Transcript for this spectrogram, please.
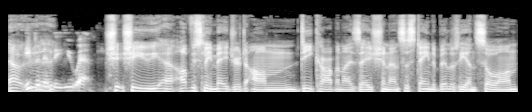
Now, even uh, in the UN. She, she uh, obviously majored on decarbonisation and sustainability and so on.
